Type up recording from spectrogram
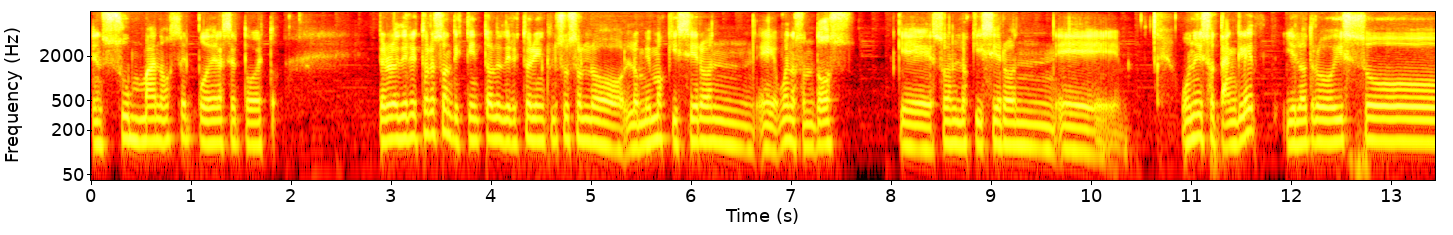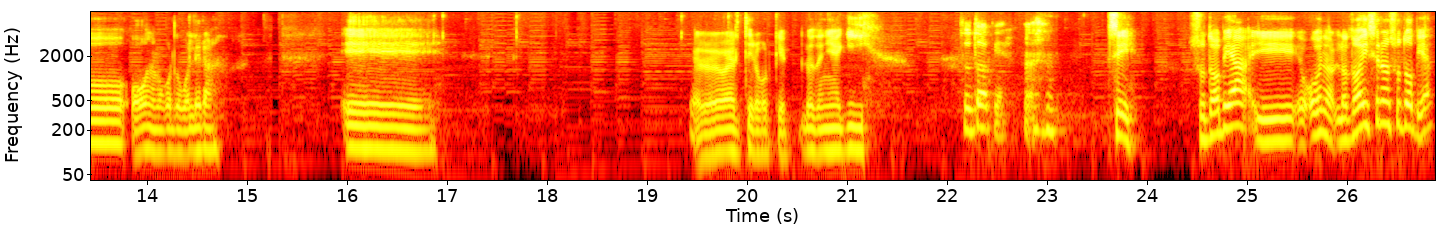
en sus manos el poder hacer todo esto pero los directores son distintos los directores incluso son lo- los mismos que hicieron eh, bueno son dos que son los que hicieron eh, uno hizo Tangled y el otro hizo oh no me acuerdo cuál era eh, al tiro porque lo tenía aquí Zootopia. Sí, Zootopia y bueno, los dos hicieron Zootopia,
